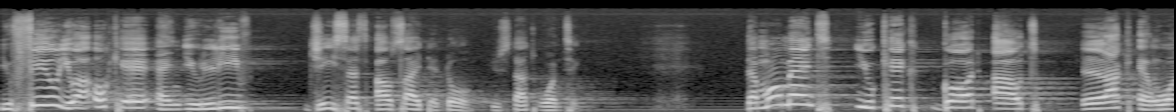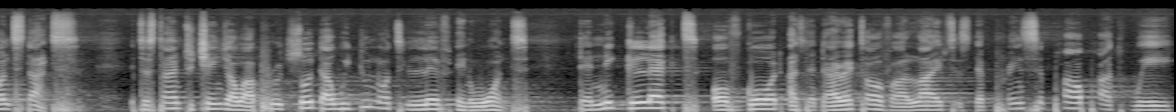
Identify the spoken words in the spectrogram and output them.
you feel you are okay and you leave Jesus outside the door, you start wanting. The moment you kick God out, lack and want starts. It is time to change our approach so that we do not live in want. The neglect of God as the director of our lives is the principal pathway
